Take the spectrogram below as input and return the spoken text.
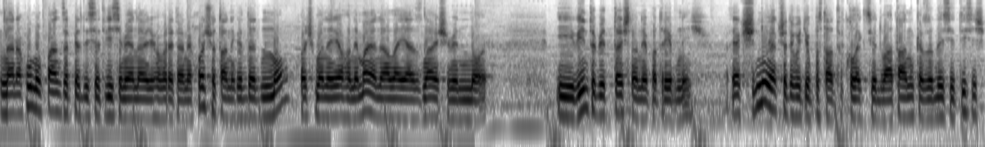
На рахунок Panzer 58 я навіть говорити не хочу, танк йде дно, хоч в мене його немає, але я знаю, що він дно. І він тобі точно не потрібний. Якщо, ну, якщо ти хотів поставити в колекцію два танка за 10 тисяч,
